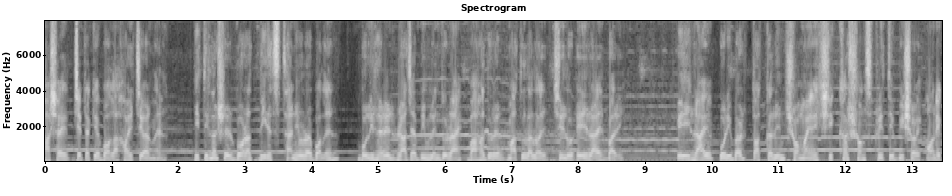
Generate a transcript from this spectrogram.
ভাষায় যেটাকে বলা হয় চেয়ারম্যান। ইতিহাসের বরাত দিয়ে স্থানীয়রা বলেন, বলিহারের রাজা বিমলেন্দু রায় বাহাদুরের মাতুলালয় ছিল এই রায়ের বাড়ি। এই রায় পরিবার তৎকালীন সময়ে শিক্ষা সংস্কৃতি বিষয় অনেক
